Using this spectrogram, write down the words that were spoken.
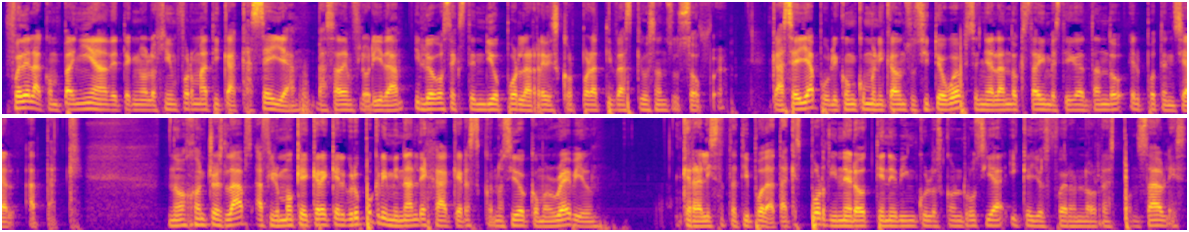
fue de la compañía de tecnología informática Casella, basada en Florida, y luego se extendió por las redes corporativas que usan su software. Casella publicó un comunicado en su sitio web señalando que estaba investigando el potencial ataque. ¿No? Hunters Labs afirmó que cree que el grupo criminal de hackers, conocido como Revil, que realiza este tipo de ataques por dinero, tiene vínculos con Rusia y que ellos fueron los responsables.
